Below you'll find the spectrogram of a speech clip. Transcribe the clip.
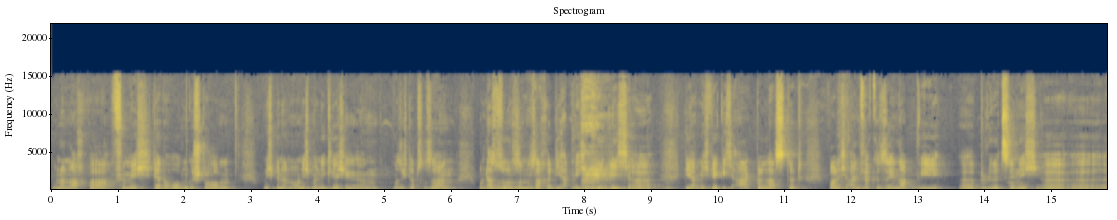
Und danach war für mich der da oben gestorben und ich bin dann auch nicht mehr in die Kirche gegangen, muss ich dazu sagen. Und das ist so, so eine Sache, die hat mich wirklich, äh, die hat mich wirklich arg belastet, weil ich einfach gesehen habe, wie äh, blödsinnig äh, äh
